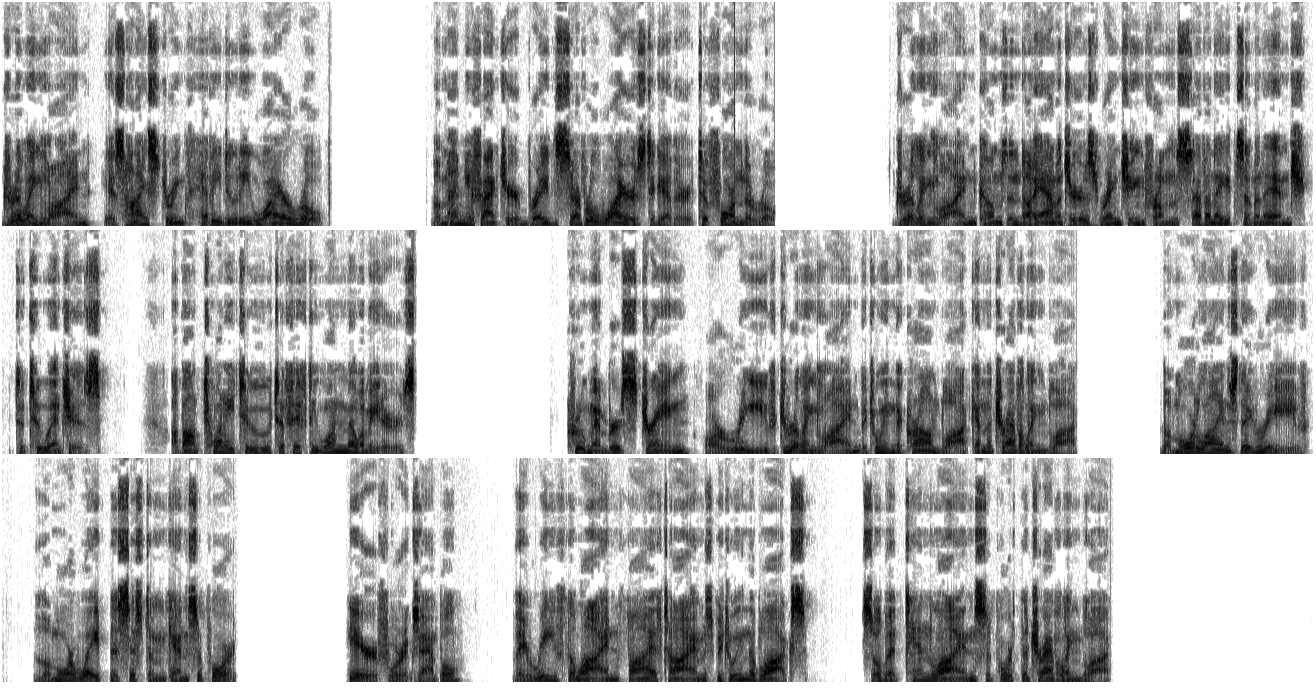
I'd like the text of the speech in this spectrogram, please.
Drilling line is high-strength heavy-duty wire rope. The manufacturer braids several wires together to form the rope. Drilling line comes in diameters ranging from 7 eighths of an inch to 2 inches, about 22 to 51 millimeters. Crew members string or reeve drilling line between the crown block and the traveling block. The more lines they reeve, the more weight the system can support. Here, for example, they reeve the line five times between the blocks, so that ten lines support the traveling block.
